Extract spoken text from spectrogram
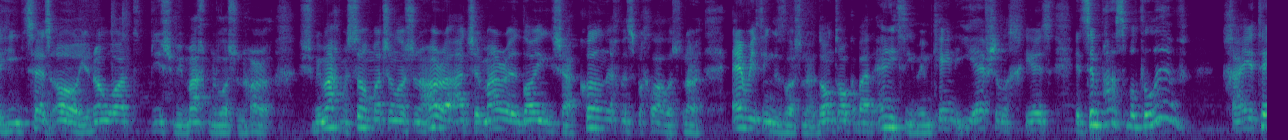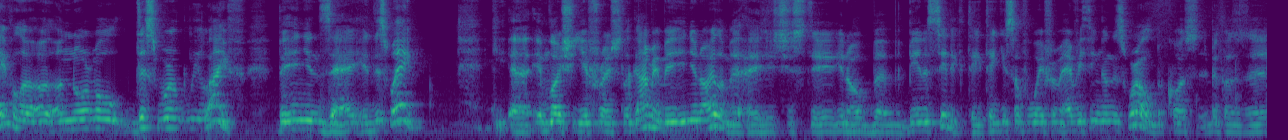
he says, oh, you know what? You should be machmir lashon hara. You should be machmir so much in lashon hara. Everything is lashon hara. Don't talk about anything. It's impossible to live a, a normal, this worldly life. In this way. Uh, it's just uh, you know being acidic. Take, take yourself away from everything in this world because because uh,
